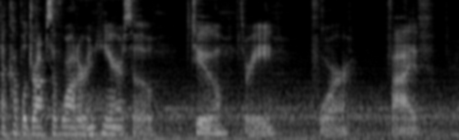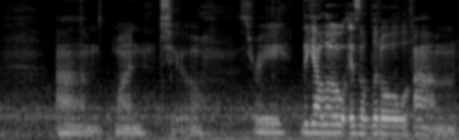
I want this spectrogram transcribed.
a couple drops of water in here. So two, three, four, five, um, one, two, three. The yellow is a little um,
